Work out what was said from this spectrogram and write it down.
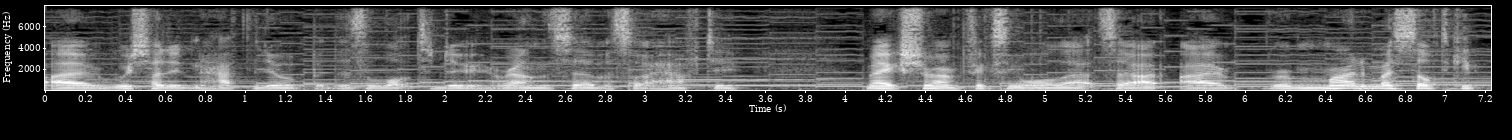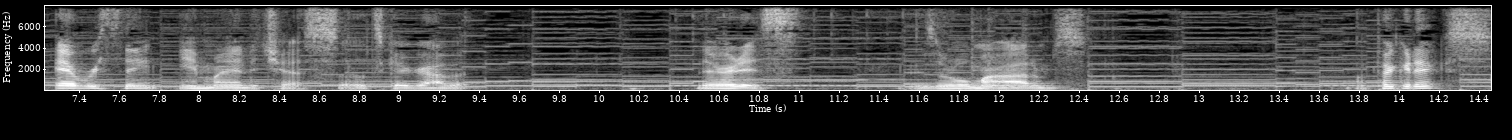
I wish I didn't have to do it, but there's a lot to do around the server, so I have to make sure I'm fixing all that. So I, I reminded myself to keep everything in my ender chest. So let's go grab it. There it is. These are all my items. My Pokedex.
